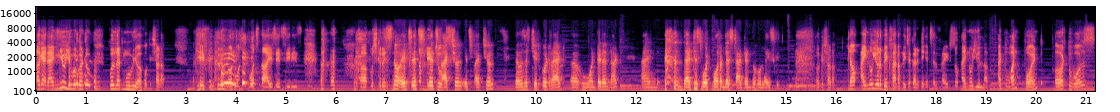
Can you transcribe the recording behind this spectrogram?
Again, I knew you were going to pull that movie off. Okay, shut up. Okay, if people have not watched the Ice Age series, uh, Pushkar is. No, it's it's it's jokes. factual. It's factual. There was a Chirkut rat uh, who wanted a nut, and that is what more or less started the whole Ice Age. Okay, shut up. Now I know you're a big fan of nature correcting itself, right? So I know you love. It. At one point, Earth was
